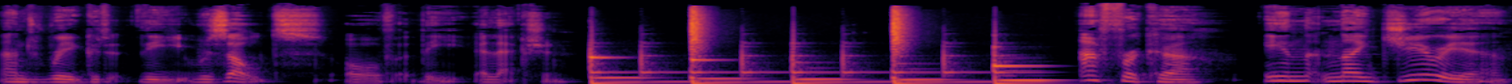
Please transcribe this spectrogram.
and rigged the results of the election. Africa in Nigeria,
